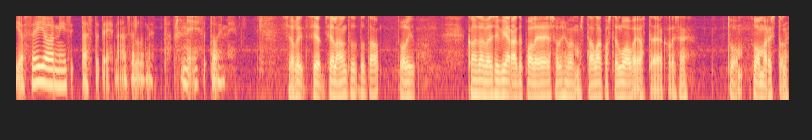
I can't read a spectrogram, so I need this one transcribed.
jos ei ole, niin sit tästä tehdään sellainen, että niin. se toimii. Se oli, sie, siellähän tuota, oli kansainvälisiä vieraita paljon ja se oli hyvä musta Lakosten luova johtaja, joka oli se tuomariston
